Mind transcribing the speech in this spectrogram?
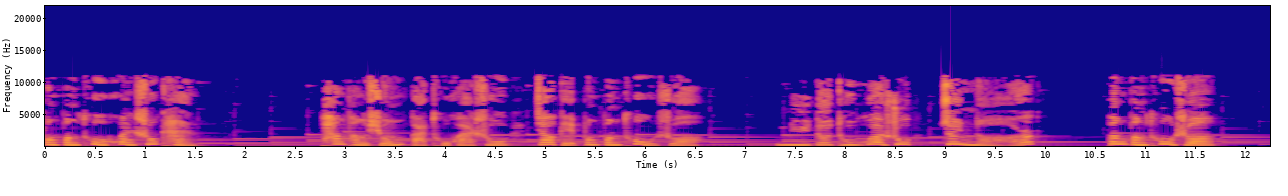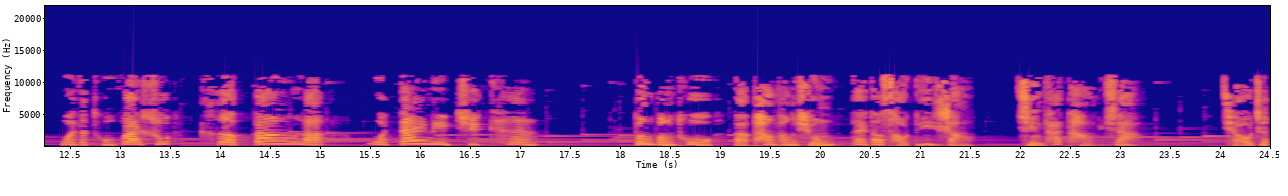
蹦蹦兔换书看。胖胖熊把图画书交给蹦蹦兔，说：“你的图画书在哪儿？”蹦蹦兔说：“我的图画书可棒了，我带你去看。”蹦蹦兔把胖胖熊带到草地上，请他躺下，瞧着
